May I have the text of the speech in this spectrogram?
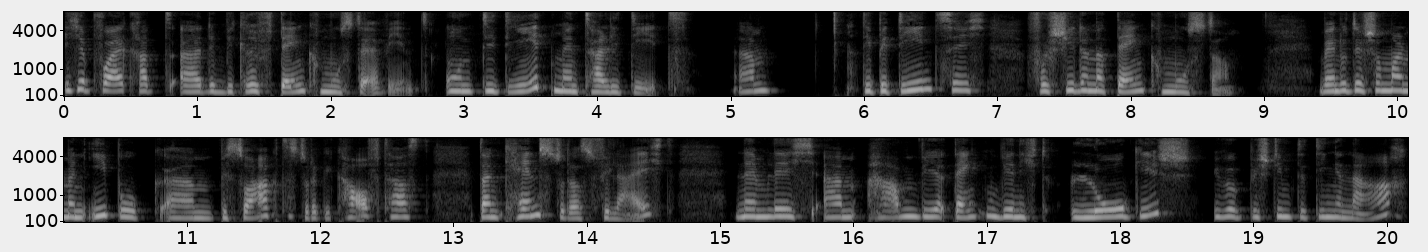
Ich habe vorher gerade äh, den Begriff Denkmuster erwähnt und die Diätmentalität, ja, die bedient sich verschiedener Denkmuster. Wenn du dir schon mal mein E-Book ähm, besorgt hast oder gekauft hast, dann kennst du das vielleicht. Nämlich ähm, haben wir, denken wir nicht logisch über bestimmte Dinge nach,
